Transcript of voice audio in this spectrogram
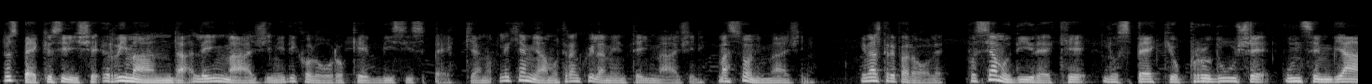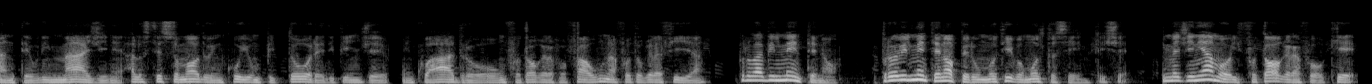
Lo specchio si dice rimanda le immagini di coloro che vi si specchiano. Le chiamiamo tranquillamente immagini, ma sono immagini. In altre parole, Possiamo dire che lo specchio produce un sembiante, un'immagine, allo stesso modo in cui un pittore dipinge un quadro o un fotografo fa una fotografia? Probabilmente no. Probabilmente no per un motivo molto semplice. Immaginiamo il fotografo che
